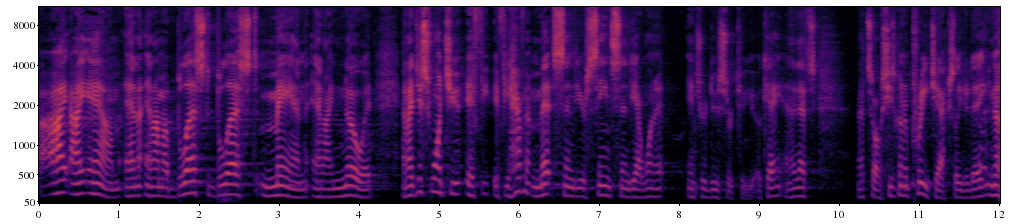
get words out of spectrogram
I, I am, and, and I'm a blessed, blessed man, and I know it. And I just want you, if, if you haven't met Cindy or seen Cindy, I want to introduce her to you, okay? And that's, that's all. She's going to preach actually today. No,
